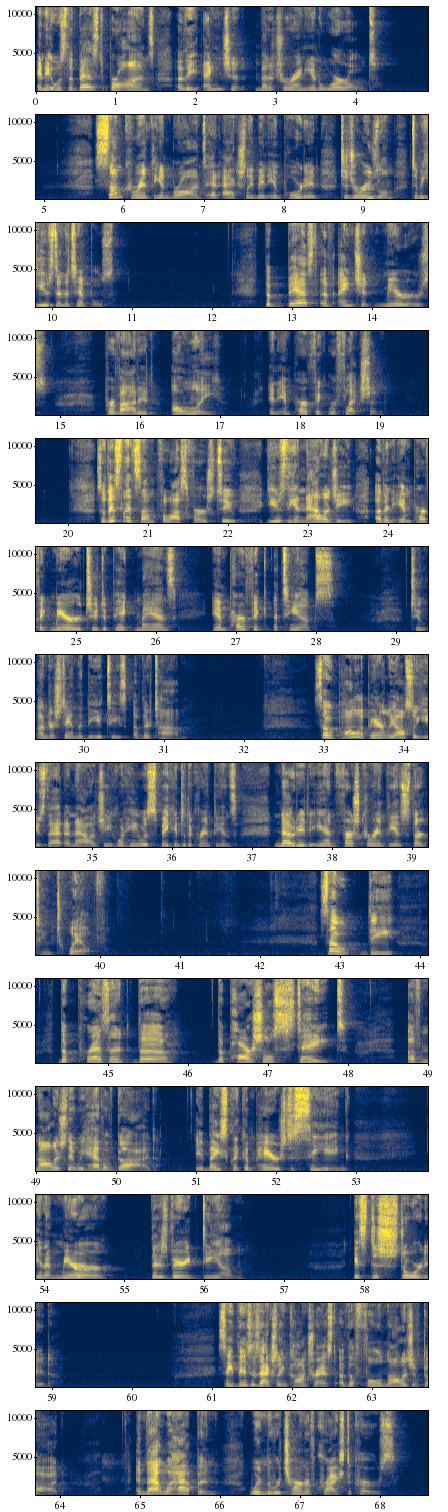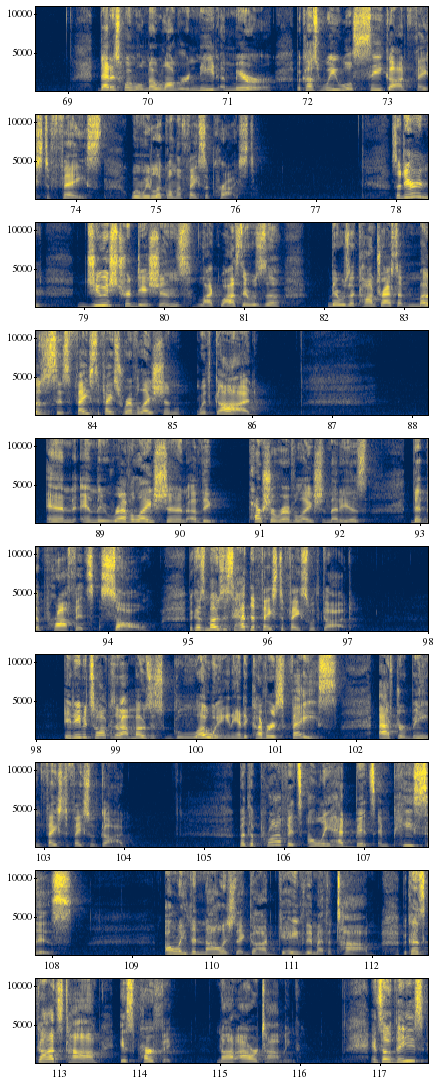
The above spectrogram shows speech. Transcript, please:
And it was the best bronze of the ancient Mediterranean world. Some Corinthian bronze had actually been imported to Jerusalem to be used in the temples. The best of ancient mirrors provided only an imperfect reflection. So, this led some philosophers to use the analogy of an imperfect mirror to depict man's imperfect attempts to understand the deities of their time. So, Paul apparently also used that analogy when he was speaking to the Corinthians, noted in 1 Corinthians 13 12. So, the, the present, the, the partial state of knowledge that we have of God, it basically compares to seeing in a mirror that is very dim, it's distorted. See, this is actually in contrast of the full knowledge of God. And that will happen when the return of Christ occurs. That is when we'll no longer need a mirror because we will see God face to face when we look on the face of Christ. So during Jewish traditions, likewise, there was a there was a contrast of Moses' face to face revelation with God and and the revelation of the partial revelation that is that the prophets saw because Moses had the face to face with God. It even talks about Moses glowing and he had to cover his face after being face to face with God. But the prophets only had bits and pieces, only the knowledge that God gave them at the time, because God's time is perfect, not our timing. And so these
